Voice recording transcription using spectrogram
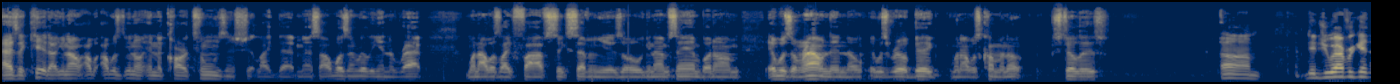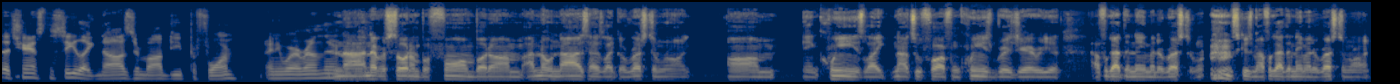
as a kid, I, you know, I, I was, you know, in the cartoons and shit like that, man. So I wasn't really in the rap when I was like five, six, seven years old. You know what I'm saying? But um, it was around then though. It was real big when I was coming up. Still is. um did you ever get a chance to see like nas or Mobb Deep perform anywhere around there Nah, I never saw them perform, but um, I know Nas has like a restaurant um in Queens, like not too far from Queensbridge area. I forgot the name of the restaurant. Excuse me, I forgot the name of the restaurant.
